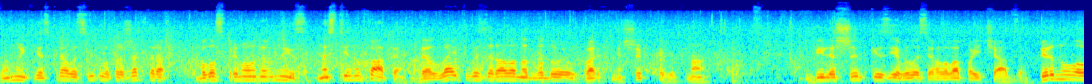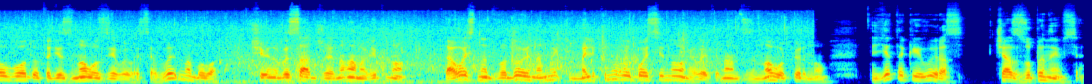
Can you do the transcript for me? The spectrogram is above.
Замить яскраве світло прожектора було спрямоване вниз, на стіну хати, де ледь визирала над водою верхня шибка вікна. Біля шибки з'явилася голова Пайчадзе. Пірнула у воду, тоді знову з'явилася. Видно було, що він висаджує ногами вікно. Та ось над водою на мить мелькнули босі ноги. Лейтенант знову пірнув. Є такий вираз. Час зупинився.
